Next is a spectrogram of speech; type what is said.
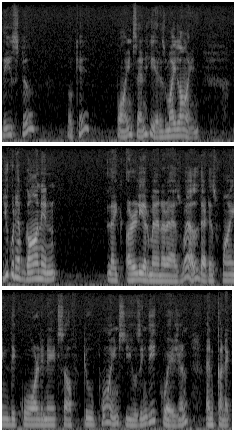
these two okay? Points and here is my line. You could have gone in like earlier manner as well that is find the coordinates of two points using the equation and connect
